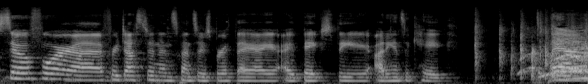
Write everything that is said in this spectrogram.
So for uh, for Dustin and Spencer's birthday, I, I baked the audience a cake. And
